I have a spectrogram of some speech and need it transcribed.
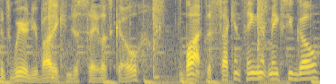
It's weird. Your body can just say, let's go. But the second thing that makes you go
